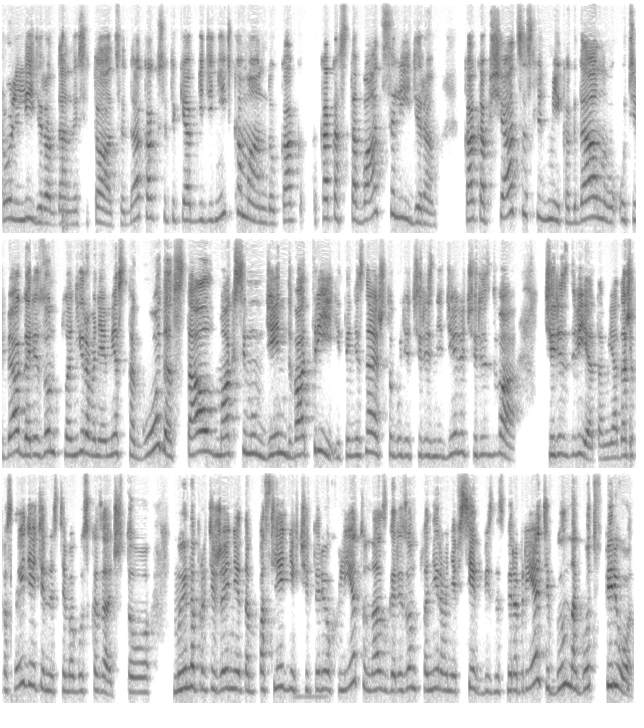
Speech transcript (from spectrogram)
роли лидера в данной ситуации, да, как все-таки объединить команду, как, как оставаться лидером, как общаться с людьми, когда ну, у тебя горизонт планирования места года стал максимум день, два, три, и ты не знаешь, что будет через неделю, через два, через две, там, я даже по своей деятельности могу сказать, что мы на протяжении, там, последних четырех лет, у нас горизонт планирования всех бизнес-мероприятий был на год вперед,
